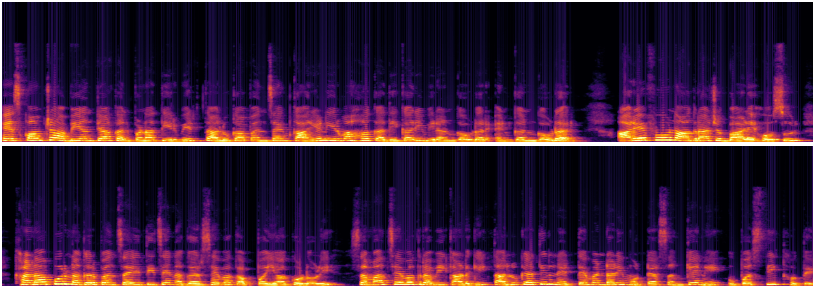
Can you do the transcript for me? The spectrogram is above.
हेस्कॉमच्या अभियंत्या कल्पना तिरवीर तालुका पंचायत कार्यनिर्वाहक अधिकारी Viran Gaudar Enkan Gaudar R F O Nagaraj Bale Hosur Khanapur नगरपंचायतीचे नगरसेवक अप्पय्या कोडोळी समाजसेवक रवी काडगी तालुक्यातील नेते मंडळी मोठ्या संख्येने उपस्थित होते.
